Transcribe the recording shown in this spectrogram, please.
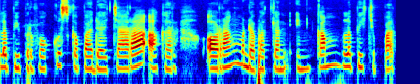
lebih berfokus kepada cara agar orang mendapatkan income lebih cepat.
